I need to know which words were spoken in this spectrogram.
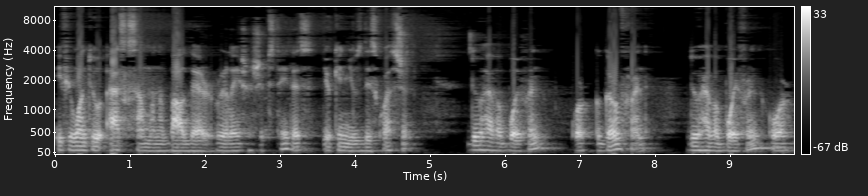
If you want to ask someone about their relationship status, you can use this question. Do you have a boyfriend or a girlfriend? Do you have a boyfriend or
